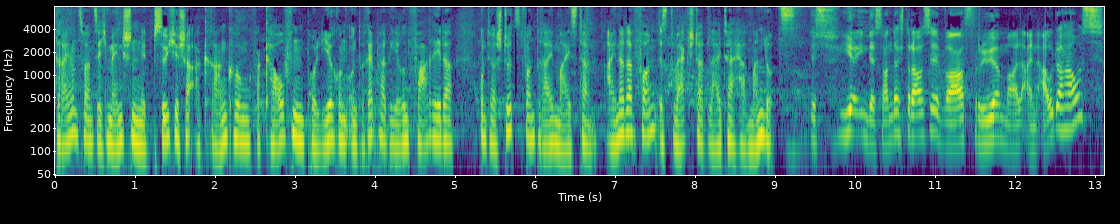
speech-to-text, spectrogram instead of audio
23 Menschen mit psychischer Erkrankung verkaufen, polieren und reparieren Fahrräder, unterstützt von drei Meistern. Einer davon ist Werkstattleiter Hermann Lutz. Das hier in der Sonderstraße war früher mal ein Autohaus.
